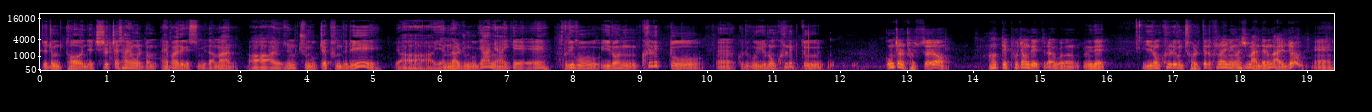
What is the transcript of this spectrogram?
이제 좀 더 이제 실제 사용을 좀 해봐야 되겠습니다만 아 요즘 중국 제품들이 야 옛날 중국이 아니야 이게 그리고 이런 클립도 예 그리고 이런 클립도 공짜로 줬어요 함께 포장되어 있더라고요. 그런데 이런 클립은 절대로 클라이밍 하시면 안 되는 거 알죠? 예.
